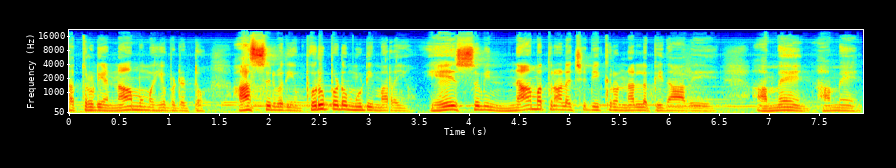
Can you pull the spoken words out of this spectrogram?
கத்தருடைய நாமம் மையப்பட்டுட்டோம் ஆசிர்வதியும் பொறுப்படும் முடி மறையும். இயேசுவின் நாமத்தினால செபிக்கிறோம் நல்ல பிதாவே. Amen amen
